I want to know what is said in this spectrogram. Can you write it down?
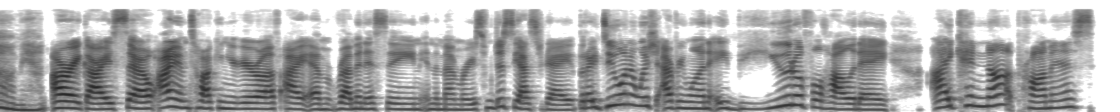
Oh man. All right guys. So i am talking your ear off. I am reminiscing in the memories from just yesterday but i do want to wish everyone a beautiful holiday I cannot promise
